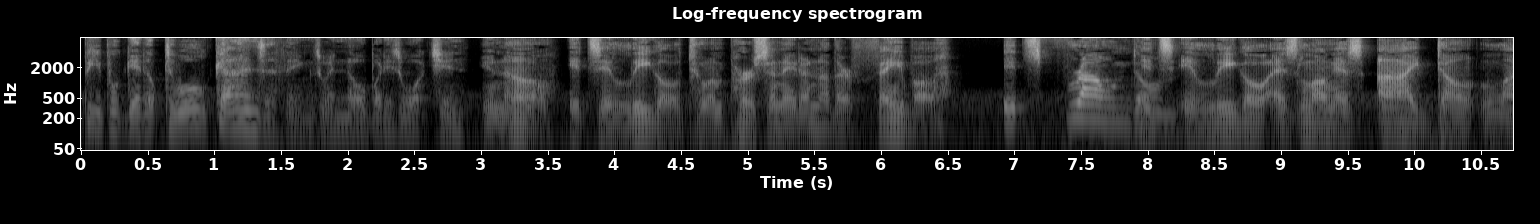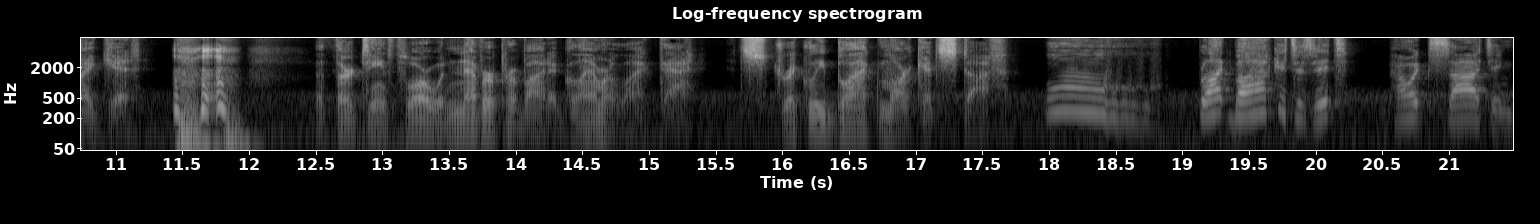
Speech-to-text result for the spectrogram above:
People get up to all kinds of things when nobody's watching. You know, it's illegal to impersonate another fable. It's frowned on. It's illegal as long as I don't like it. the 13th floor would never provide a glamour like that. It's strictly black market stuff. Ooh, black market is it? How exciting.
